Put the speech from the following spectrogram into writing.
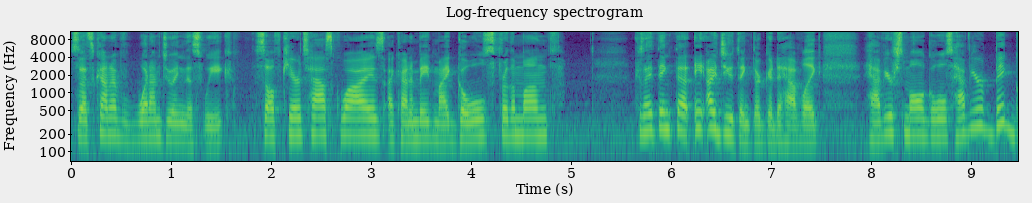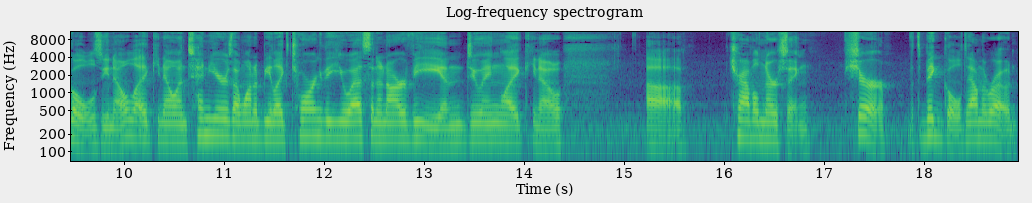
So that's kind of what I'm doing this week. Self care task wise, I kind of made my goals for the month because I think that I do think they're good to have like have your small goals, have your big goals, you know, like, you know, in 10 years I want to be like touring the US in an RV and doing like, you know, uh travel nursing. Sure, that's a big goal down the road.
